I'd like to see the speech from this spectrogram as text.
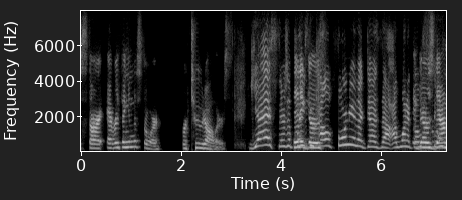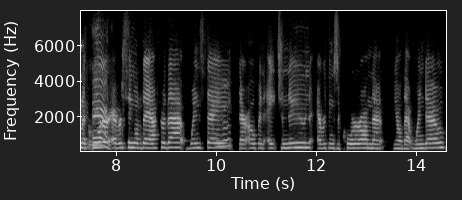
start everything in the store for two dollars. Yes, there's a Then place goes- in California that does that. I want to go. It goes so down a bad. quarter every single day after that. Wednesday, Mhm. they're open eight to noon. Everything's a quarter on that, you know, that window.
